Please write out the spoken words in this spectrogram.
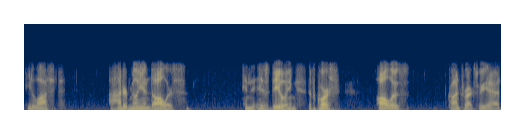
He lost a hundred million dollars in his dealings. Of course, all those contracts we had,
